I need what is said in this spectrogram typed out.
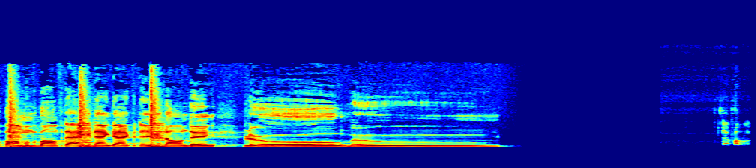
bomb a bomb dang a dang dang ding a dong ding blue moon. No problem.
